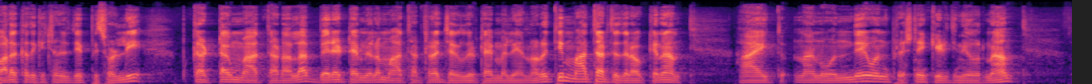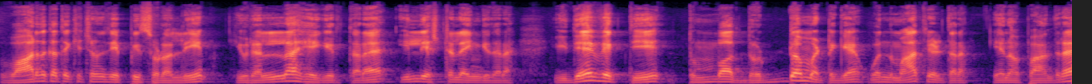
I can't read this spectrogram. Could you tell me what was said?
ವರಕದ ಕಿಚನ್ ಜೊತೆ ಎಪಿಸೋಡಲ್ಲಿ ಕರೆಕ್ಟಾಗಿ ಮಾತಾಡಲ್ಲ, ಬೇರೆ ಟೈಮ್ನೆಲ್ಲ ಮಾತಾಡ್ತಾರೆ ಜಗದ ಟೈಮಲ್ಲಿ ಅನ್ನೋ ರೀತಿ ಮಾತಾಡ್ತಿದ್ದಾರೆ ಓಕೆನಾ ಆಯಿತು, ನಾನು ಒಂದೇ ಒಂದು ಪ್ರಶ್ನೆ ಕೇಳ್ತೀನಿ ಇವ್ರನ್ನ. ವಾರದ ಕತೆ ಕಿಚನ್ ಎಪಿಸೋಡಲ್ಲಿ ಇವರೆಲ್ಲ ಹೇಗಿರ್ತಾರೆ, ಇಲ್ಲಿ ಎಷ್ಟೆಲ್ಲ ಹೆಂಗಿದ್ದಾರೆ? ಇದೇ ವ್ಯಕ್ತಿ ತುಂಬ ದೊಡ್ಡ ಮಟ್ಟಿಗೆ ಒಂದು ಮಾತು ಹೇಳ್ತಾರೆ. ಏನಪ್ಪ ಅಂದರೆ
